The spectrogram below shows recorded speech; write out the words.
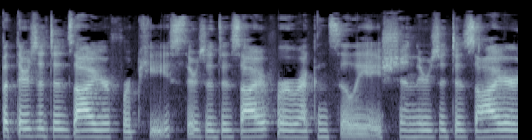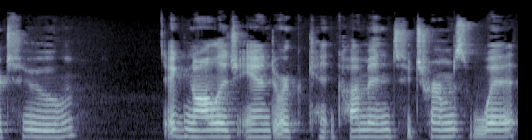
But there's a desire for peace. There's a desire for reconciliation. There's a desire to acknowledge and or can come into terms with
